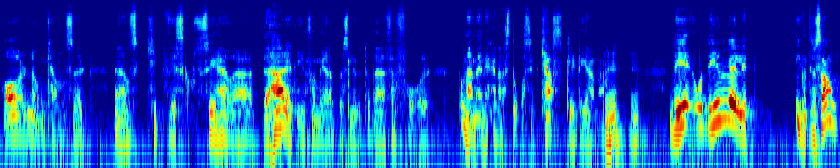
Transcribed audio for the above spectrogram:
har lungcancer. Medan Kip Viscozzi hävdar att det här är ett informerat beslut och därför får de här människorna stå sitt kast lite grann. Det, och det är en väldigt intressant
